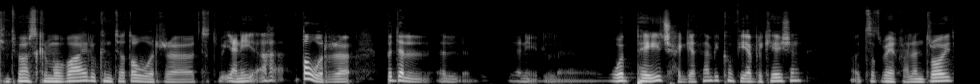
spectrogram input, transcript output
كنت ماسك الموبايل وكنت أطور آه، تطبيق يعني أطور آه، بدل ال يعني ال web page حقتنا بيكون في application تطبيق على الاندرويد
